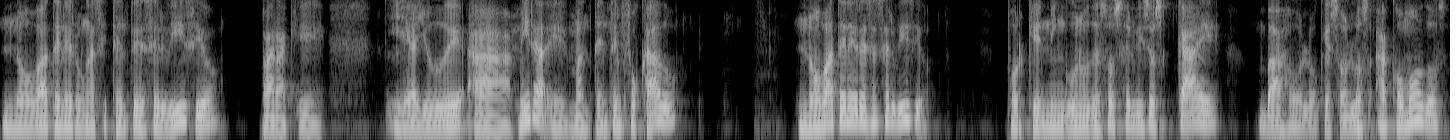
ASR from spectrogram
No va a tener un asistente de servicio para que le ayude a, mira, eh, mantente enfocado. No va a tener ese servicio porque ninguno de esos servicios cae bajo lo que son los acomodos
